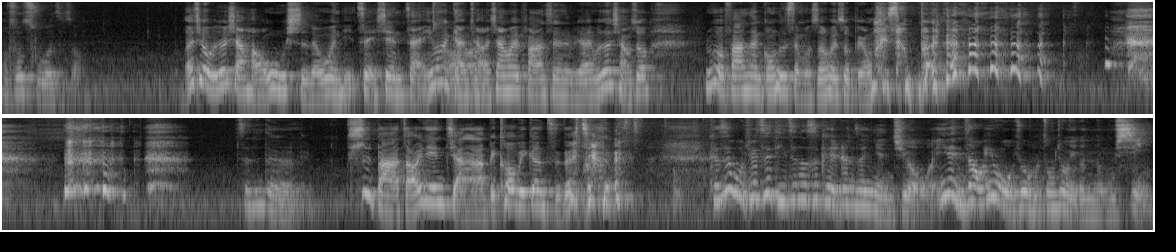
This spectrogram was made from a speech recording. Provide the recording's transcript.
我说除了这种，而且我就想好务实的问题，这现在因为感觉好像会发生的比较，我就想说，如果发生，公司什么时候会说不用来上班？真的。是吧？早一点讲啊，比 COVID 更值得讲。可是我觉得这题真的是可以认真研究哎，因为你知道，因为我觉得我们终究有一个奴性，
